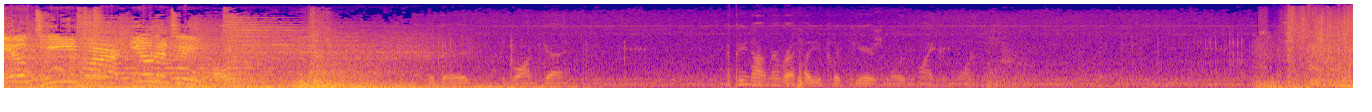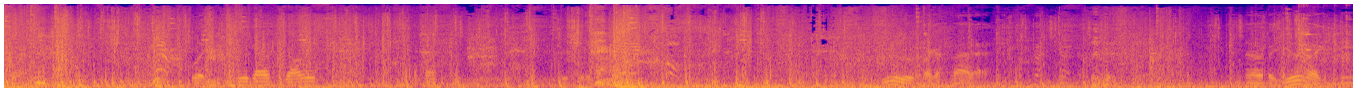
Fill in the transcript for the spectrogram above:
Field. Teamwork, unity. The dude, the blonde guy. How do you not remember? I thought you played Gears more than like once. Like, you the guy with the goggles? You look like a fat ass. no, but you look like me.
